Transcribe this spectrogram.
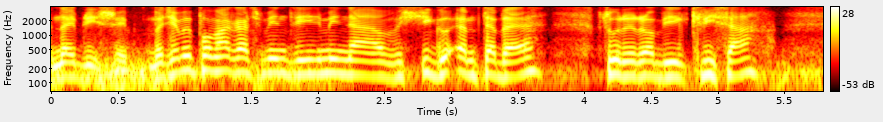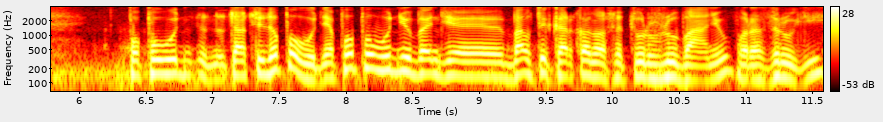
najbliższej. Będziemy pomagać między innymi na wyścigu MTB, który robi Kwisa. Po południu, no, znaczy do południa. Po południu będzie Bałtyk Karkonosze Tour w Lubaniu po raz drugi.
